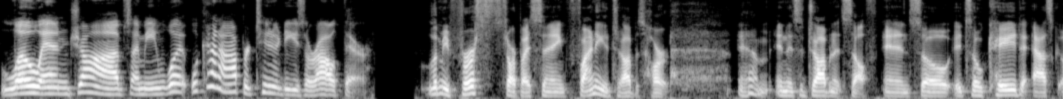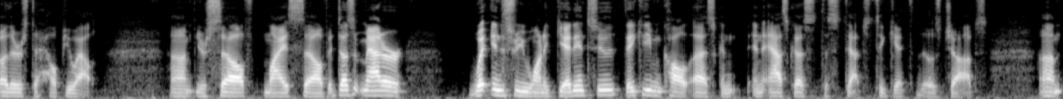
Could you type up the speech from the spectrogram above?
low end jobs. I mean, what, what kind of opportunities are out there? Let me first start by saying finding a job is hard, um, and it's a job in itself. And so it's okay to ask others to help you out. Um, yourself, myself, it doesn't matter what industry you want to get into, they can even call us and, and ask us the steps to get to those jobs. Um,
